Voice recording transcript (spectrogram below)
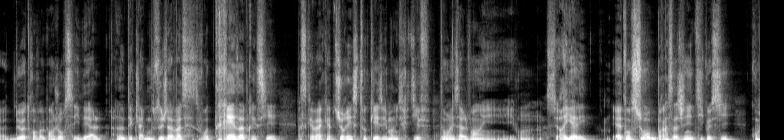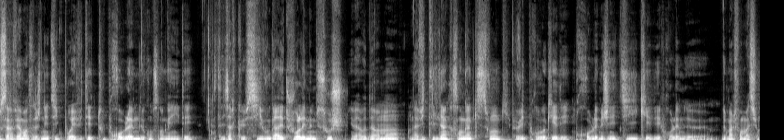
Euh, deux à trois fois par jour, c'est idéal. À noter que la mousse de Java, c'est souvent très apprécié parce qu'elle va capturer et stocker les éléments nutritifs dont les alevins et, vont se régaler. Et attention au brassage génétique aussi conserver un brassage génétique pour éviter tout problème de consanguinité. C'est-à-dire que si vous gardez toujours les mêmes souches, et eh à bout d'un moment, on a vite les liens sanguins qui se font, qui peuvent vite provoquer des problèmes génétiques et des problèmes de, de malformation.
